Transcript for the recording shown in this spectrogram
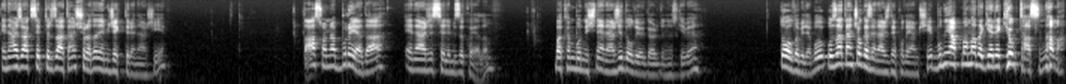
Enerji acceptor zaten şuradan emecektir enerjiyi. Daha sonra buraya da enerji selimizi koyalım. Bakın bunun içine enerji doluyor gördüğünüz gibi. Doldu bile. Bu, bu zaten çok az enerji depolayan bir şey. Bunu yapmama da gerek yoktu aslında ama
